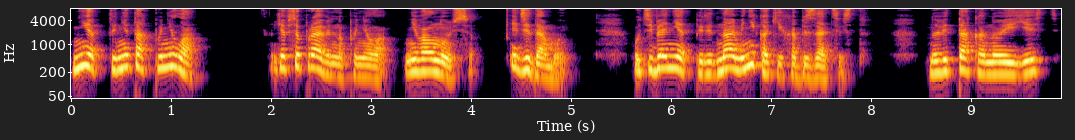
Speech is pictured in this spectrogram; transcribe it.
Нет, ты не так поняла. Я все правильно поняла, не волнуйся. Иди домой. У тебя нет перед нами никаких обязательств. Но ведь так оно и есть.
